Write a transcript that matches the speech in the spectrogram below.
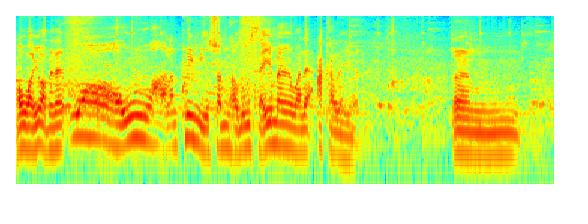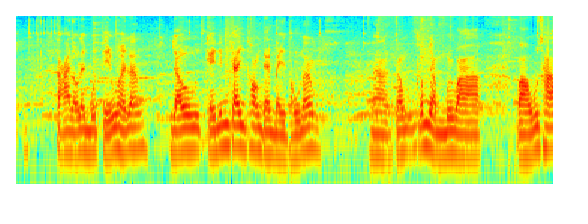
我話咗話俾你聽，哇好滑啦，creamy 順喉到死咁樣嘅話咧，呃夠你嘅。嗯，大路你冇屌佢啦，有幾點雞湯嘅味道啦。啊，就咁又唔會話話好差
